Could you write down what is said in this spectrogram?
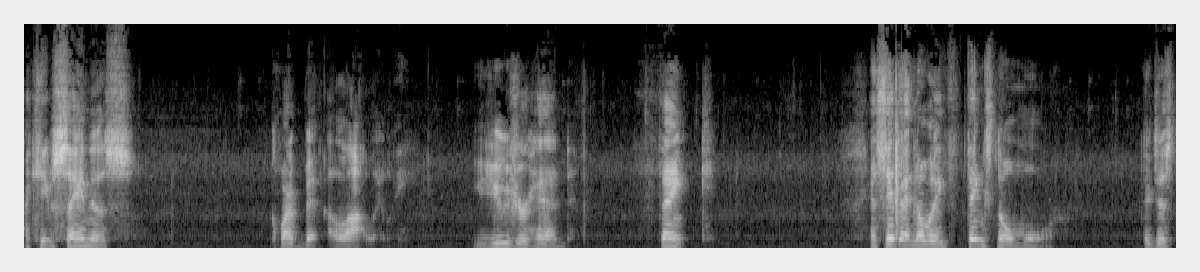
I keep saying this quite a bit, a lot lately. Use your head. Think. And see that nobody thinks no more. They just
